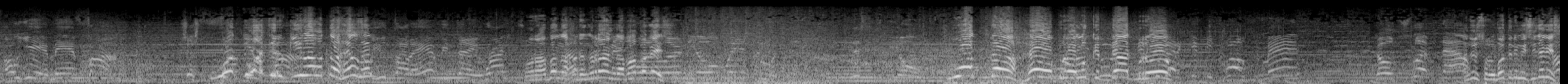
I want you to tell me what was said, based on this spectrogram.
Oh yeah, man, fine. Just what tuh anjir gila what the hell So man you thought of everything, right? suara abang gak kedengeran gak apa-apa guys. What the hell bro? Look at that bro anjir seru banget ini misinya guys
